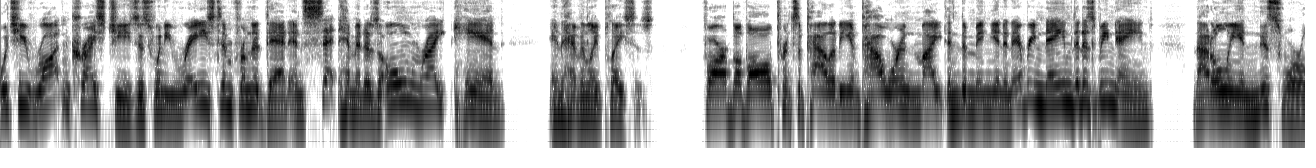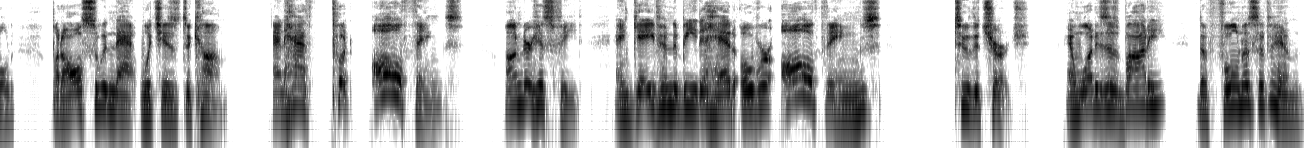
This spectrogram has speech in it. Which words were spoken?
which he wrought in Christ Jesus when he raised him from the dead and set him at his own right hand in heavenly places, far above all principality and power and might and dominion and every name that is be named, not only in this world, but also in that which is to come and hath put all things under his feet, and gave him to be the head over all things to the church. And what is his body? The fullness of him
